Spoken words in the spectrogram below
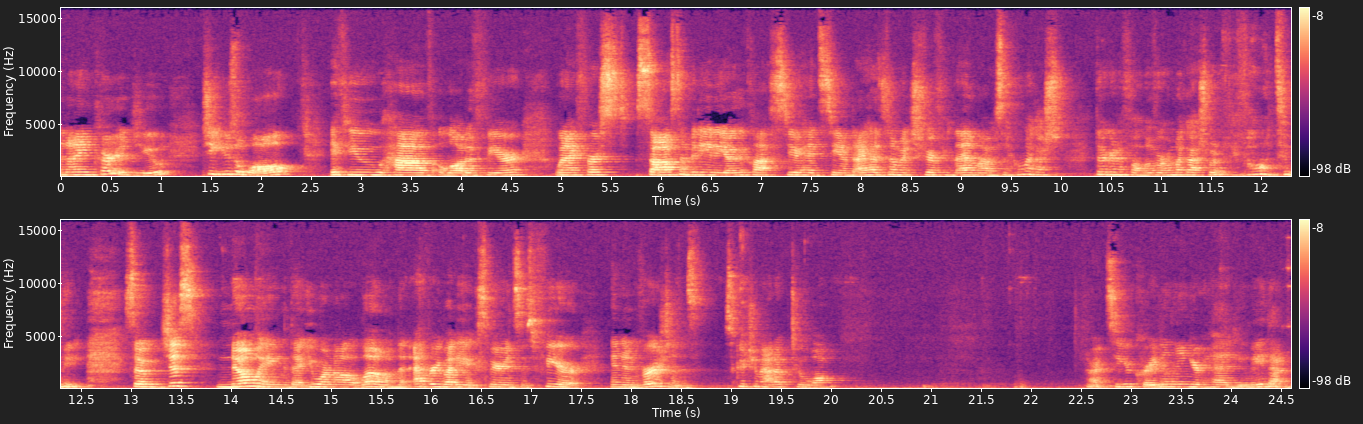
and I encourage you to use a wall if you have a lot of fear. When I first saw somebody in a yoga class do a headstand, I had so much fear for them. I was like, oh my gosh, they're going to fall over. Oh my gosh, what if they fall onto me? So just knowing that you are not alone, that everybody experiences fear in inversions, scoot your mat up to a wall. All right, so you're cradling your head. You made that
